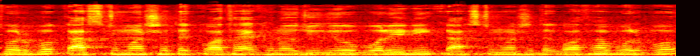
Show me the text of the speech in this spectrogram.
করব কাস্টমার সাথে কথা এখনও যদিও বলিনি কাস্টমার সাথে কথা বলব।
